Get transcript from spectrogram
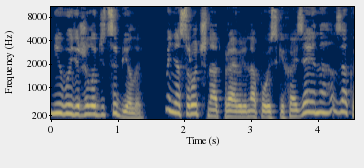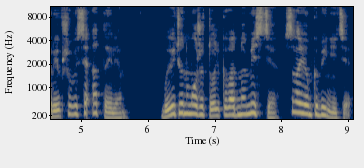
Не выдержала децибелы. Меня срочно отправили на поиски хозяина закрывшегося отеля. Быть он может только в одном месте, в своем кабинете.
